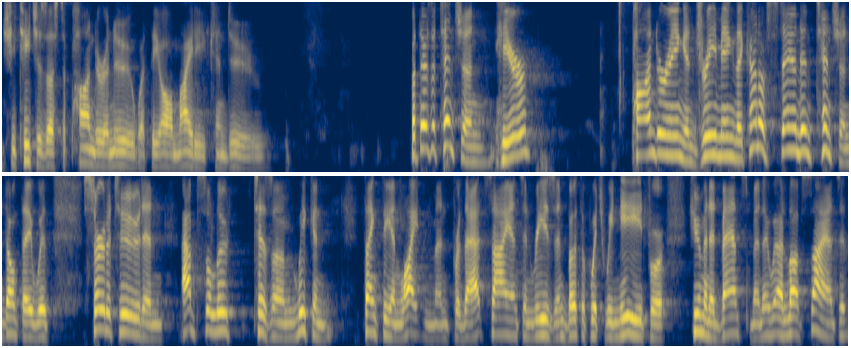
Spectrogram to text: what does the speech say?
She teaches us to ponder anew what the Almighty can do. But there's a tension here. Pondering and dreaming, they kind of stand in tension, don't they, with certitude and absolutism. We can thank the Enlightenment for that, science and reason, both of which we need for human advancement. I love science. It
